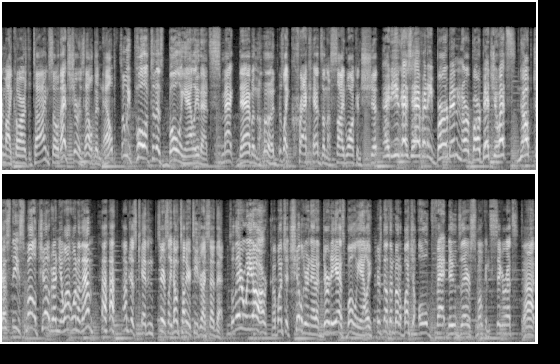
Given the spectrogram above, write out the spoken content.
in my car at the time, so that sure as hell didn't help. So we pull up to this bowling alley that's smack dab in the hood. There's like crackheads on the sidewalk and shit. Hey, do you guys have any bourbon or barbiturates? Nope, just these small children. You want one of them? I'm just kidding. Seriously, don't tell your teacher I said that. So there we are, a bunch of children at a dirty ass bowling alley. There's nothing but a bunch of old fat dudes there smoking cigarettes. Uh,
